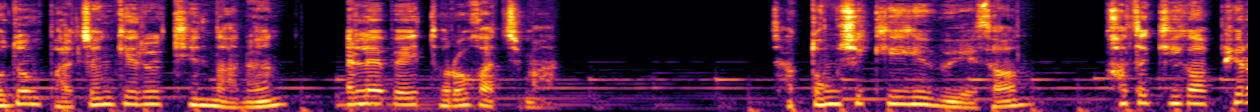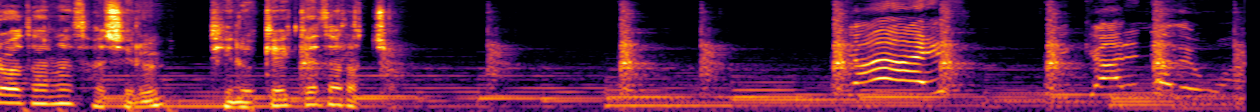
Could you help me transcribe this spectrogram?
모든 발전기를 킨 나는 엘리베이터로 갔지만 작동시키기 위해선 카드키가 필요하다는 사실을 뒤늦게 깨달았죠. Guys, we got another one.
